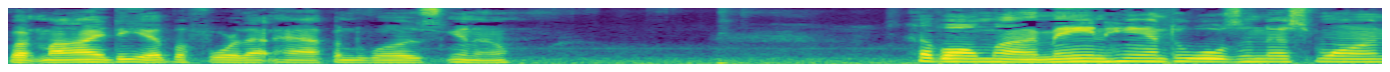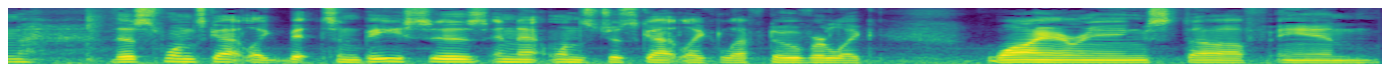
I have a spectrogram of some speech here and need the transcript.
But my idea before that happened was, you know, have all my main hand tools in this one, this one's got like bits and pieces, and that one's just got like leftover like wiring stuff and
